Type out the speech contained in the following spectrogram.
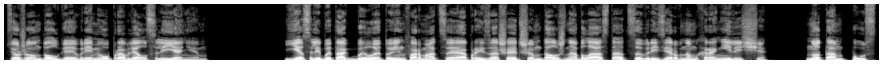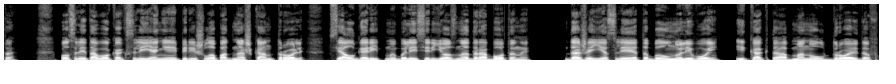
Все же он долгое время управлял слиянием. Если бы так было, то информация о произошедшем должна была остаться в резервном хранилище. Но там пусто. После того, как слияние перешло под наш контроль, все алгоритмы были серьезно доработаны. Даже если это был нулевой и как-то обманул дроидов,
